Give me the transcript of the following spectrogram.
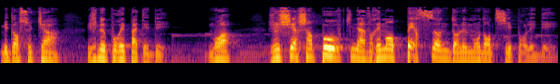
mais dans ce cas, je ne pourrai pas t'aider. Moi, je cherche un pauvre qui n'a vraiment personne dans le monde entier pour l'aider.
